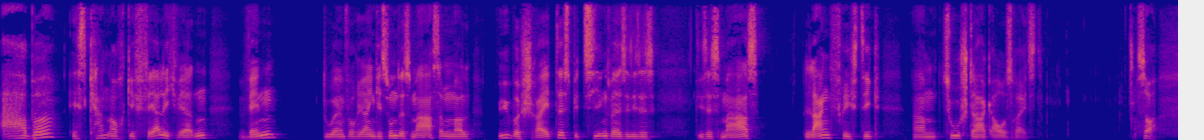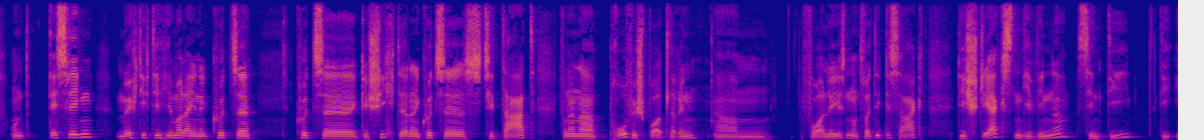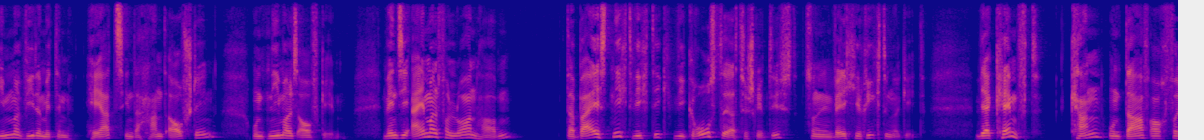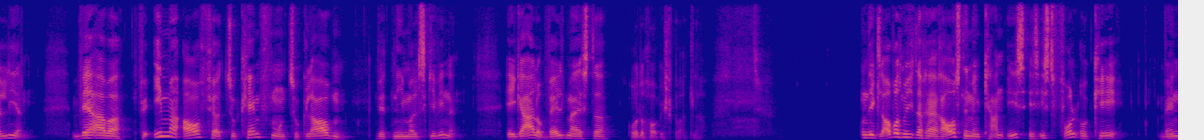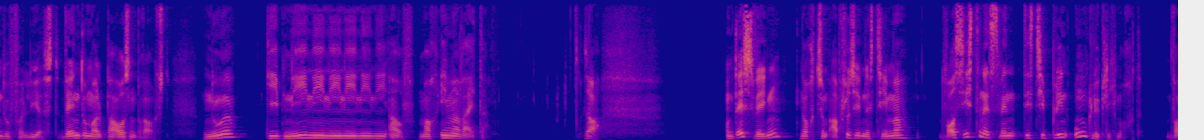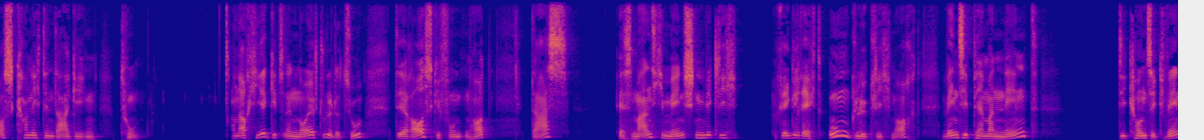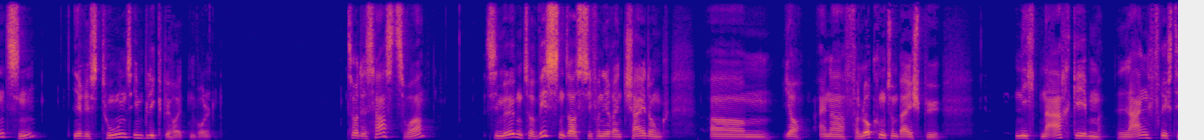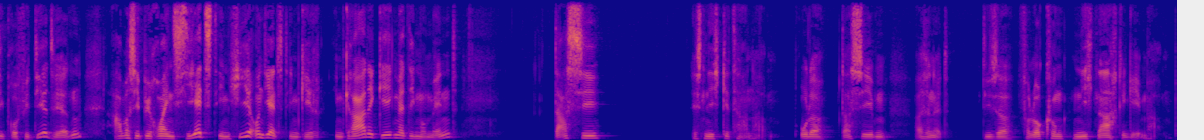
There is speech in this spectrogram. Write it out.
aber es kann auch gefährlich werden, wenn du einfach ja ein gesundes Maß einmal überschreitest, beziehungsweise dieses, dieses Maß langfristig ähm, zu stark ausreizt. So, und deswegen möchte ich dir hier mal eine kurze, kurze Geschichte oder ein kurzes Zitat von einer Profisportlerin ähm, vorlesen. Und zwar hat die gesagt, die stärksten Gewinner sind die, die immer wieder mit dem Herz in der Hand aufstehen und niemals aufgeben. Wenn sie einmal verloren haben, dabei ist nicht wichtig, wie groß der erste Schritt ist, sondern in welche Richtung er geht. Wer kämpft, kann und darf auch verlieren. Wer aber für immer aufhört zu kämpfen und zu glauben, wird niemals gewinnen. Egal ob Weltmeister oder Hobbysportler. Und ich glaube, was man sich da herausnehmen kann, ist, es ist voll okay, wenn du verlierst, wenn du mal Pausen brauchst. Nur gib nie, nie, nie, nie, nie, nie auf. Mach immer weiter. So. Und deswegen noch zum Abschluss eben das Thema, was ist denn jetzt, wenn Disziplin unglücklich macht? Was kann ich denn dagegen tun? Und auch hier gibt es eine neue Studie dazu, die herausgefunden hat, dass es manche Menschen wirklich regelrecht unglücklich macht, wenn sie permanent die Konsequenzen ihres Tuns im Blick behalten wollen. So, das heißt zwar, sie mögen zwar wissen, dass sie von ihrer Entscheidung, ähm, ja, einer Verlockung zum Beispiel, nicht nachgeben, langfristig profitiert werden, aber sie bereuen es jetzt, im Hier und Jetzt, im, im gerade gegenwärtigen Moment, dass sie es nicht getan haben. Oder dass sie eben, weiß ich nicht, dieser Verlockung nicht nachgegeben haben.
